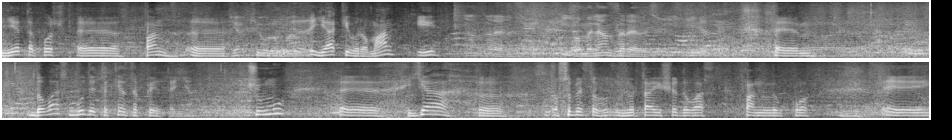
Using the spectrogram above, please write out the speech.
є також е, пан е, Яків Роман. Яків Роман і Омелян Заревич. Заревич. Е, До вас буде таке запитання. Чому я е, особисто звертаюся до вас, пане Левко, е,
